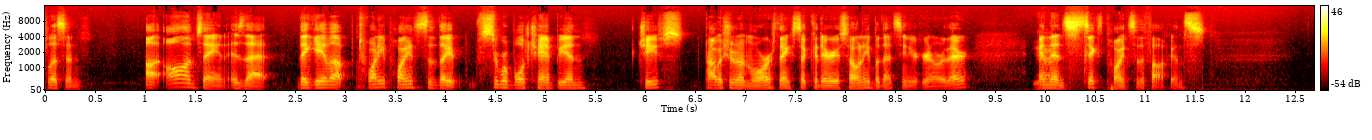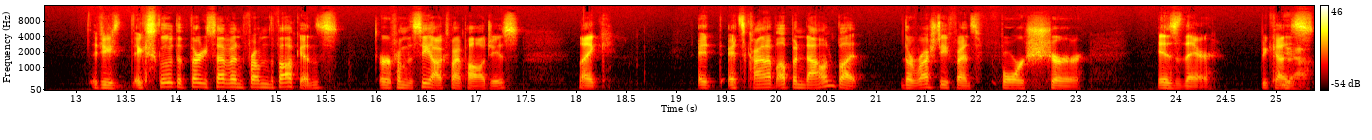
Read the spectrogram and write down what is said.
listen, uh, all I'm saying is that they gave up 20 points to the Super Bowl champion Chiefs. Probably should have been more thanks to Kadarius Toney, but that's neither here nor there. And then six points to the Falcons. If you exclude the 37 from the Falcons or from the Seahawks, my apologies. Like it, it's kind of up and down, but the rush defense for sure is there because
